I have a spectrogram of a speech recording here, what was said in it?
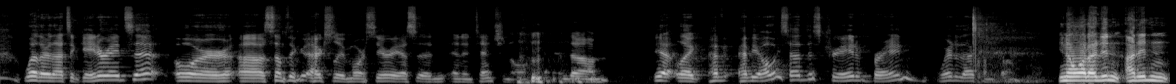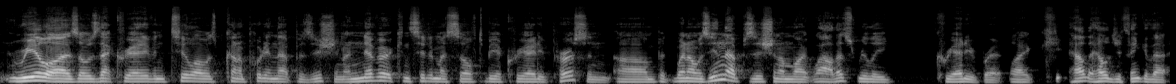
whether that's a Gatorade set or uh, something actually more serious and, and intentional. and um, yeah, like have have you always had this creative brain? Where did that come from? You know what? I didn't. I didn't realize I was that creative until I was kind of put in that position. I never considered myself to be a creative person, um, but when I was in that position, I'm like, wow, that's really creative, Brett. Like, how the hell did you think of that?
